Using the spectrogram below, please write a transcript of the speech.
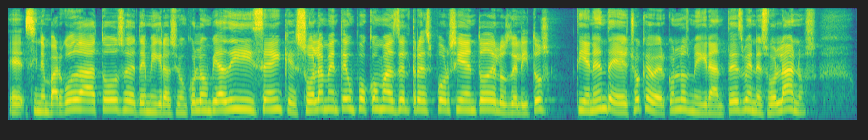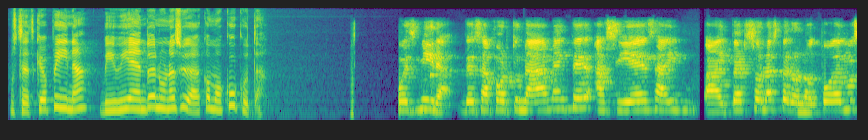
Eh, sin embargo, datos de Migración Colombia dicen que solamente un poco más del 3% de los delitos tienen de hecho que ver con los migrantes venezolanos. ¿Usted qué opina viviendo en una ciudad como Cúcuta? Pues mira, desafortunadamente así es, hay, hay personas, pero no podemos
